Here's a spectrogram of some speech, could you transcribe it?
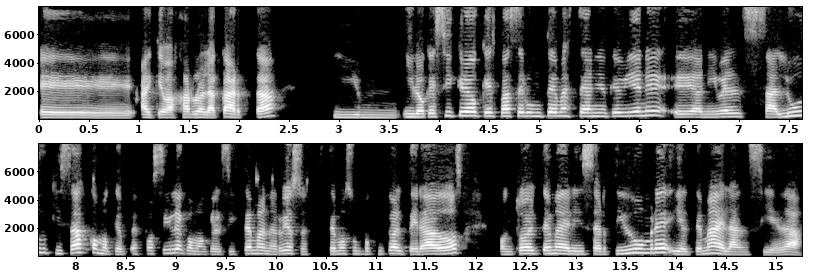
eh, hay que bajarlo a la carta, Mm, y, lo que sí creo que va a ser un tema este año que viene, eh, a nivel salud, quizás como que es posible como que el sistema nervioso estemos un poquito alterados con todo el tema de la incertidumbre y el tema de la ansiedad,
